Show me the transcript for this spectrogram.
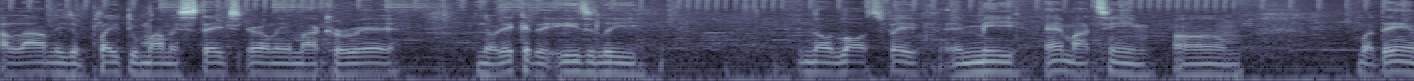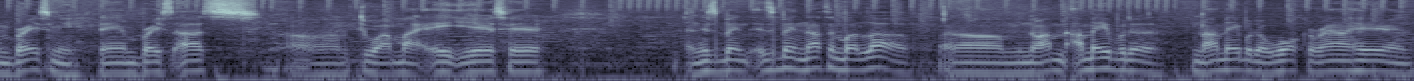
allowed me to play through my mistakes early in my career. You know, they could have easily, you know, lost faith in me and my team. Um, but they embraced me. They embraced us um, throughout my eight years here, and it's been it's been nothing but love. Um, you know, I'm, I'm able to you know, I'm able to walk around here and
